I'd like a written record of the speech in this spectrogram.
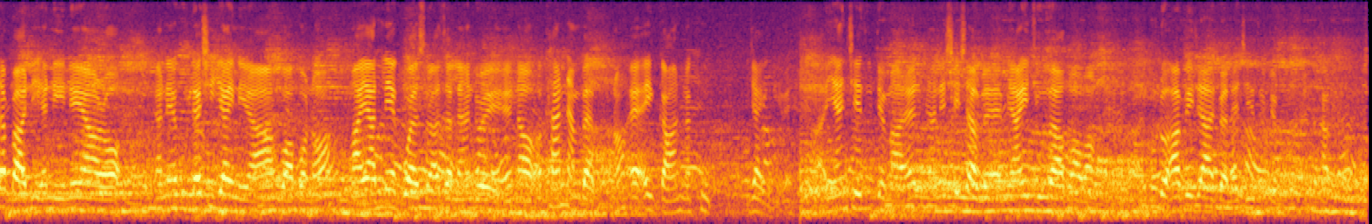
သက်ပါတီအနေနဲ့ကတော့ညာနေအခုလက်ရှိရိုက်နေတာဟိုပေါ့နော်မာယာလှည့်ကွက်ဆိုတာဇလန်တွဲရယ်နောက်အခန်းနံပါတ်ပေါ့နော်အဲအဲ့ကားနှစ်ခုရိုက်နေတယ်အရန်ကျေးဇူးတင်ပါတယ်ညာနေရှေ့ရှောက်လည်းအများကြီးကြိုးစားသွားပါအခုလိုအားပေးကြတဲ့အတွက်လည်းကျေးဇူးတင်ပါတယ်ဟုတ်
